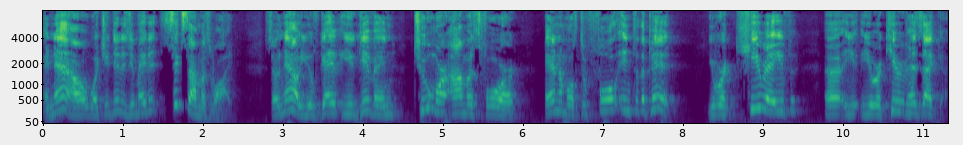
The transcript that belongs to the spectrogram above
And now what you did is you made it six amas wide. So now you've gave, you've given two more amas for animals to fall into the pit. You were kirev, uh, you, you, were kirev hezekah.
